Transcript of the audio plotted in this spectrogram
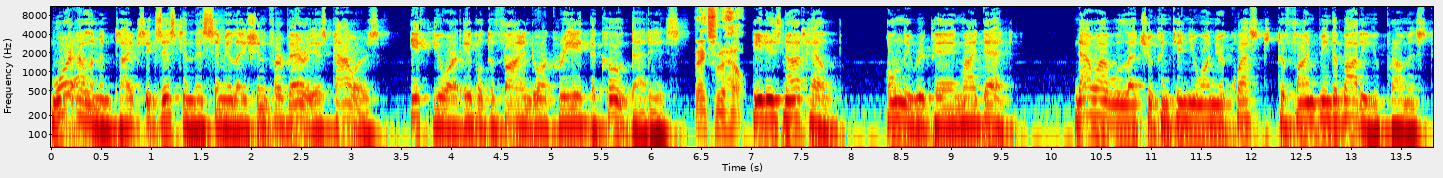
More element types exist in this simulation for various powers. If you are able to find or create the code, that is. Thanks for the help. It is not help, only repaying my debt. Now I will let you continue on your quest to find me the body you promised.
